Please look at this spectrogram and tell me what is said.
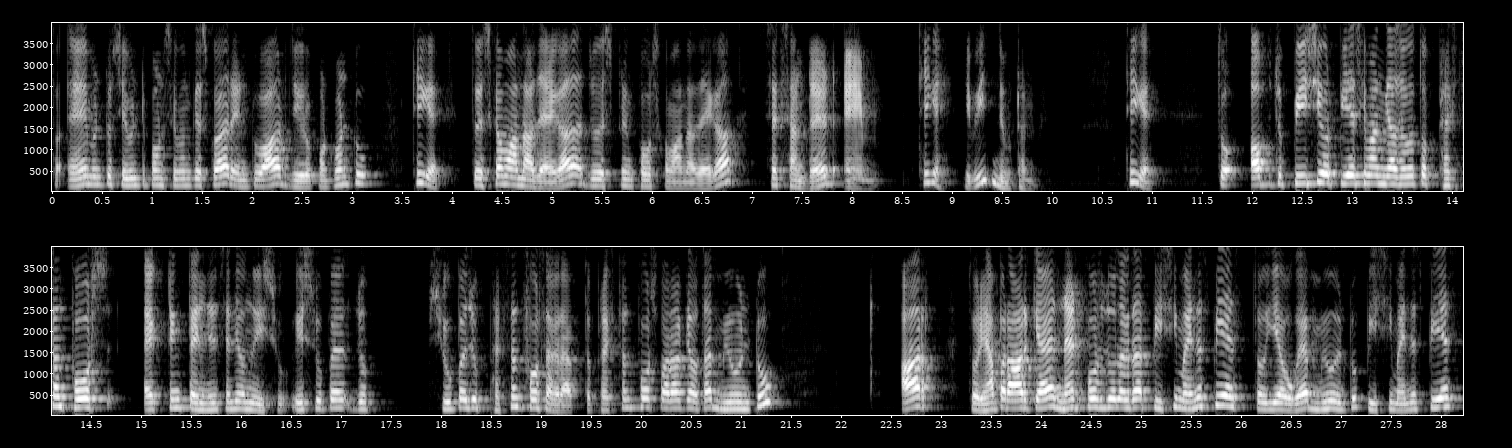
तो M into seventy point seven के square into R zero point one two ठीक है? तो इसका मान आ जाएगा, जो स्प्रिंग फोर्स का मान आ जाएगा सिक्स हंड्रेड एम ठीक है? ये भी न्यूटन में, ठीक है? तो अब जो पी सी और पी एस के मान ज्ञात होगा तो frictional force acting tangentially on each shoe each shoe पे जो शू पर जो फ्रैक्शनल फोर्स लग रहा है तो फ्रैक्शनल फोर्स पर क्या होता है? म्यू इंटू आर तो यहाँ पर आर क्या है? नेट फोर्स जो लग रहा है P C minus P S तो ये हो गया mu into P C minus P S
